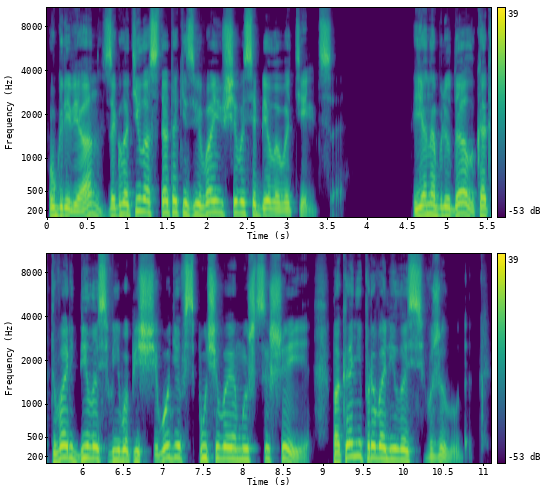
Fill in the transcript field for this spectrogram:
Угревиан заглотил остаток извивающегося белого тельца. Я наблюдал, как тварь билась в его пищеводе, вспучивая мышцы шеи, пока не провалилась в желудок.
